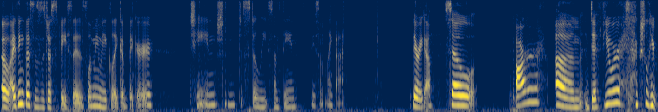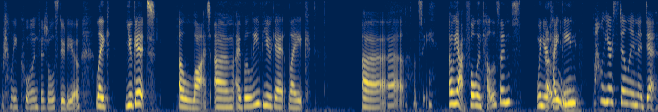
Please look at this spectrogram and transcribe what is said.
oh, I think this is just spaces. Let me make like a bigger change and just delete something, do something like that. There we go. So our um, diff viewer is actually really cool in Visual Studio. Like you get a lot. Um, I believe you get like, uh, let's see. Oh yeah, full IntelliSense when you're typing Oh. While you're still in a diff.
